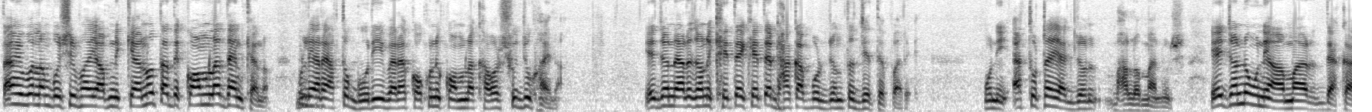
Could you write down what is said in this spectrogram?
তা আমি বললাম, বশির ভাই, আপনি কেন তাদের কমলা দেন কেন? বলি, আর, এত গরিব, এরা কখনোই কমলা খাওয়ার সুযোগ হয় না। এজন্য জন্য এরা যেন খেতে খেতে ঢাকা পর্যন্ত যেতে পারে। উনি এতটাই একজন ভালো মানুষ। এই জন্য উনি আমার দেখা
